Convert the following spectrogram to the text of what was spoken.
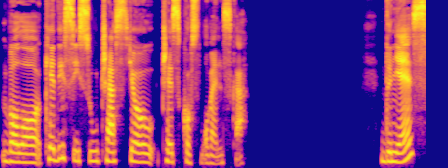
bolo kedysi súčasťou Československa. Dnes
